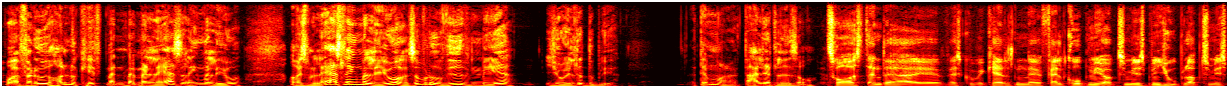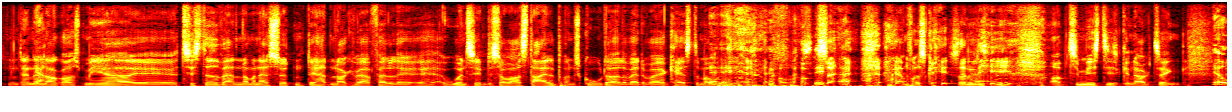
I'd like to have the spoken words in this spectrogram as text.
hvor jeg fandt ud af, hold nu kæft, man, man, man lærer så længe man lever. Og hvis man lærer så længe man lever, så vil du vide mere, jo ældre du bliver. Det må være dejligt at glæde sig over. Jeg tror også, den der, øh, hvad skulle vi kalde den, øh, faldgruppen i optimismen, jubeloptimismen, den er Ja. nok også mere øh, tilstedeværende, når man er 17. Det har den nok i hvert fald, øh, uanset om det så var at style på en scooter, eller hvad det var, jeg kastede mig ud i. så er jeg måske sådan lige optimistiske nok ting. Jo,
